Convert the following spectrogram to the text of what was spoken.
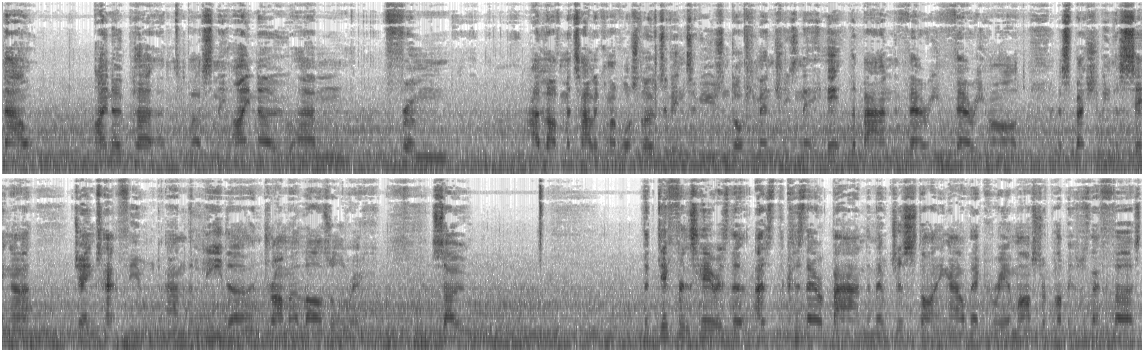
Now, I know per- personally, I know um, from I love Metallica and I've watched loads of interviews and documentaries and it hit the band very, very hard, especially the singer, James Hetfield, and the leader and drummer, Lars Ulrich. So the difference here is that as because they're a band and they were just starting out their career, Master of Puppets was their first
